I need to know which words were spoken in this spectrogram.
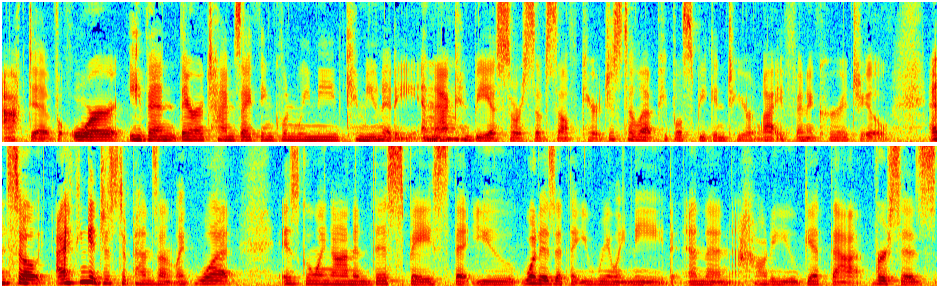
active or even there are times i think when we need community and that can be a source of self-care just to let people speak into your life and encourage you and so i think it just depends on like what is going on in this space that you what is it that you really need and then how do you get that versus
